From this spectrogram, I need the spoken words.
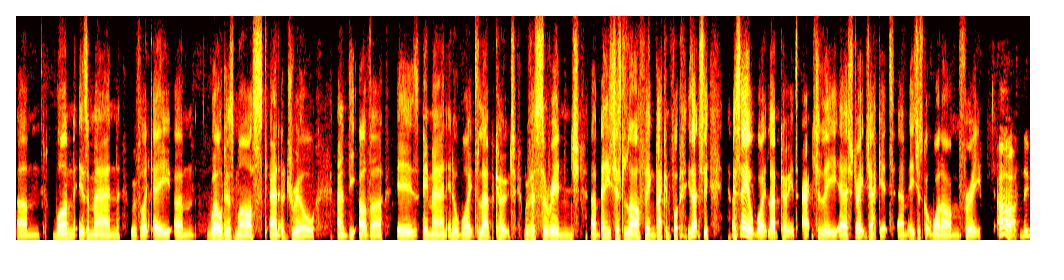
Um, one is a man with like a um, welder's mask and a drill, and the other is a man in a white lab coat with a syringe, um, and he's just laughing back and forth. He's actually, I say a white lab coat, it's actually a straight jacket. Um, he's just got one arm free. Ah, they,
